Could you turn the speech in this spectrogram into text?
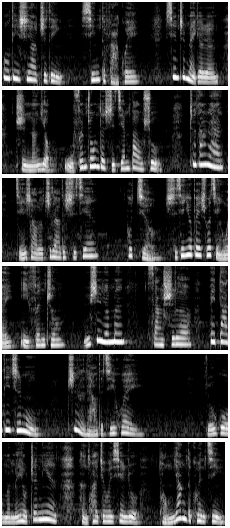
目的是要制定新的法规，限制每个人只能有五分钟的时间报数。这当然减少了治疗的时间。不久，时间又被缩减为一分钟，于是人们丧失了被大地之母治疗的机会。如果我们没有正念，很快就会陷入同样的困境。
